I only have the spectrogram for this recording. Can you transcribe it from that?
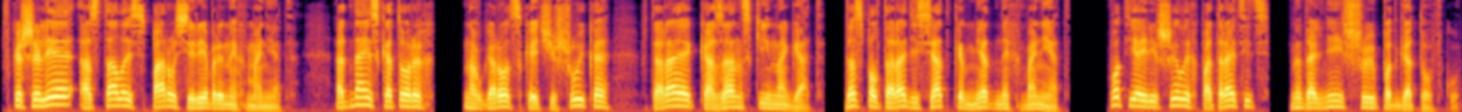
В кошеле осталось пару серебряных монет, одна из которых новгородская чешуйка, вторая казанский нагат, да с полтора десятка медных монет. Вот я и решил их потратить на дальнейшую подготовку.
